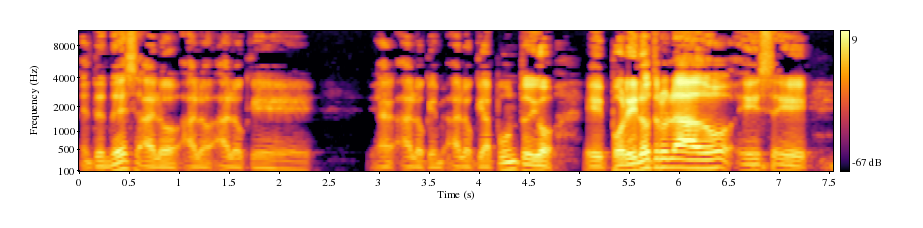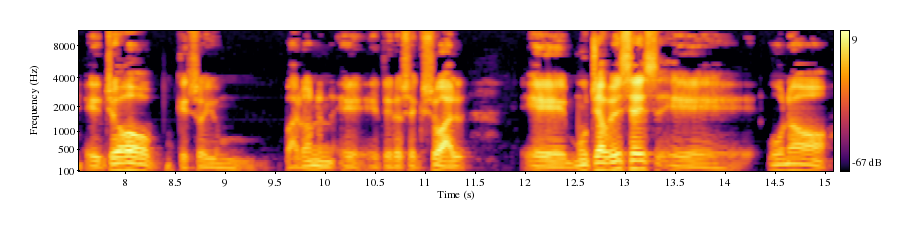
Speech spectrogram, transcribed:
¿Entendés? A lo, a lo, a lo que a, lo que a lo que apunto digo eh, por el otro lado es eh, eh, yo que soy un varón heterosexual muchas veces uno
